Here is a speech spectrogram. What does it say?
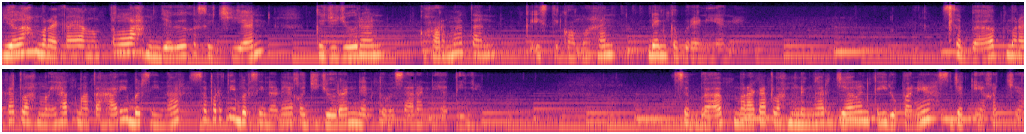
Dialah mereka yang telah menjaga kesucian, kejujuran, kehormatan, keistiqomahan, dan keberaniannya. Sebab mereka telah melihat matahari bersinar seperti bersinarnya kejujuran dan kebesaran di hatinya. Sebab mereka telah mendengar jalan kehidupannya sejak ia kecil.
